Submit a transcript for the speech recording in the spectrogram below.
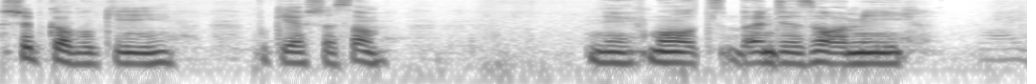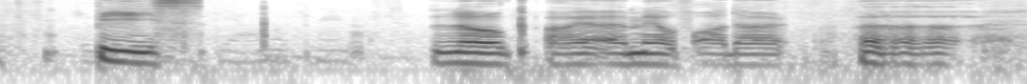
szybko, póki, póki jeszcze są. Niech moc będzie z wami. Peace. Look, I am your father.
